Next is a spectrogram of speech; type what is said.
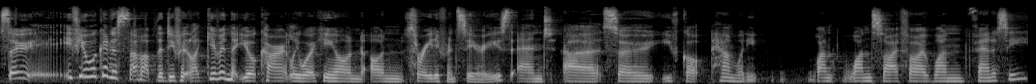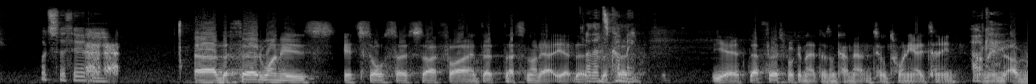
So, if you were going to sum up the different, like, given that you're currently working on on three different series, and uh, so you've got how many? One one sci-fi, one fantasy. What's the third one? Uh, the third one is it's also sci-fi. That that's not out yet. The, Oh, that's coming. Yeah, that first book and that doesn't come out until 2018. I mean, I've,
